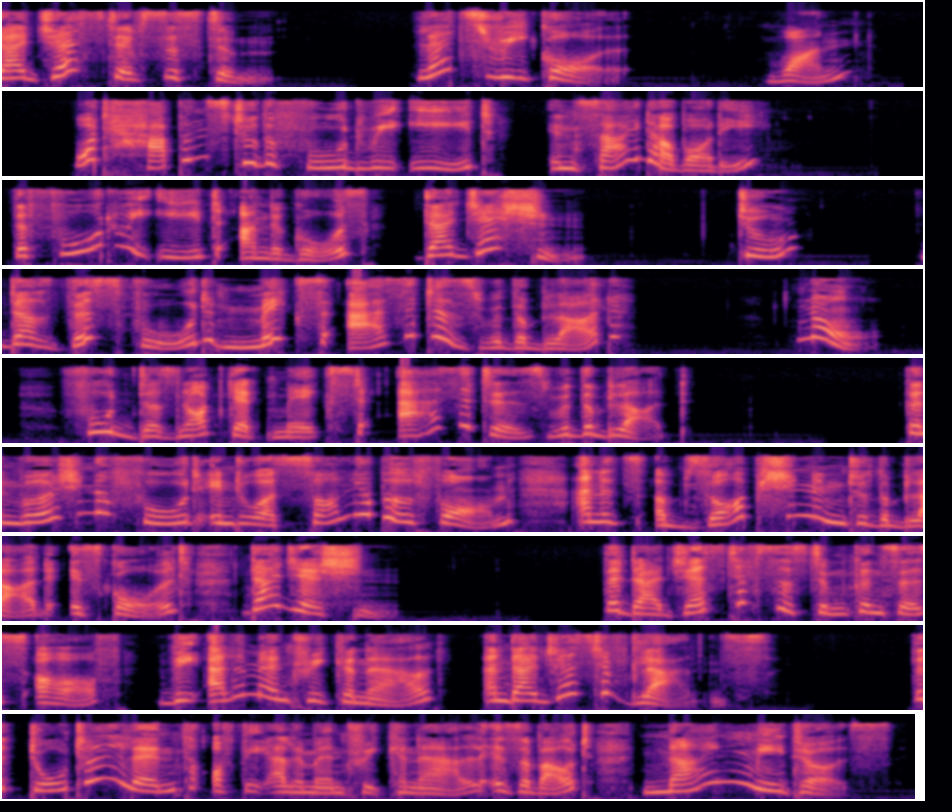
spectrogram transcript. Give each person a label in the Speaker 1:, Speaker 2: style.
Speaker 1: Digestive system. Let's recall. 1. What happens to the food we eat inside our body? The food we eat undergoes digestion. 2. Does this food mix as it is with the blood? No, food does not get mixed as it is with the blood. Conversion of food into a soluble form and its absorption into the blood is called digestion. The digestive system consists of the alimentary canal and digestive glands. The total length of the alimentary canal is about 9 meters.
